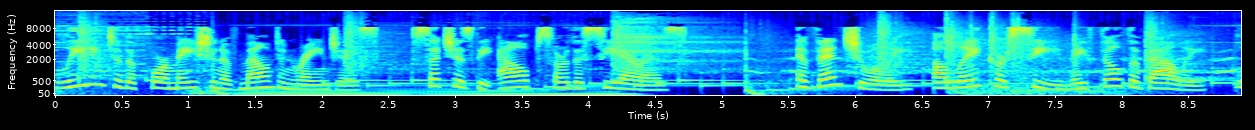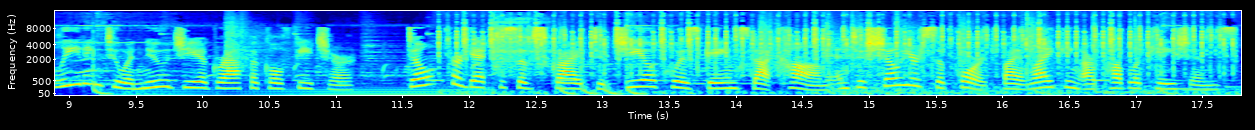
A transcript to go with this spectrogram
leading to the formation of mountain ranges, such as the Alps or the Sierras. Eventually, a lake or sea may fill the valley, leading to a new geographical feature. Don't forget to subscribe to GeoQuizGames.com and to show your support by liking our publications.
